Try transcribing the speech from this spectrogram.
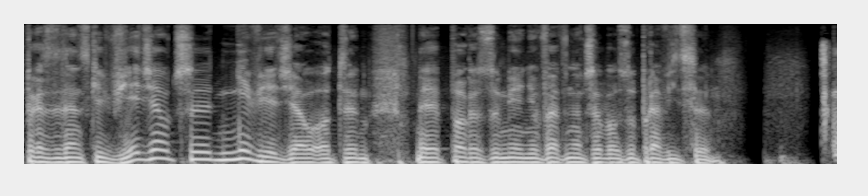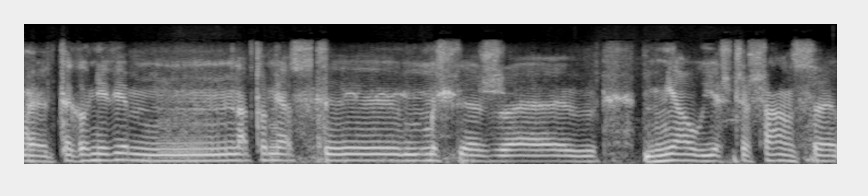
prezydenckiej, wiedział czy nie wiedział o tym e, porozumieniu wewnątrz obozu prawicy? E, tego nie wiem, natomiast y, myślę, że miał jeszcze szansę,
